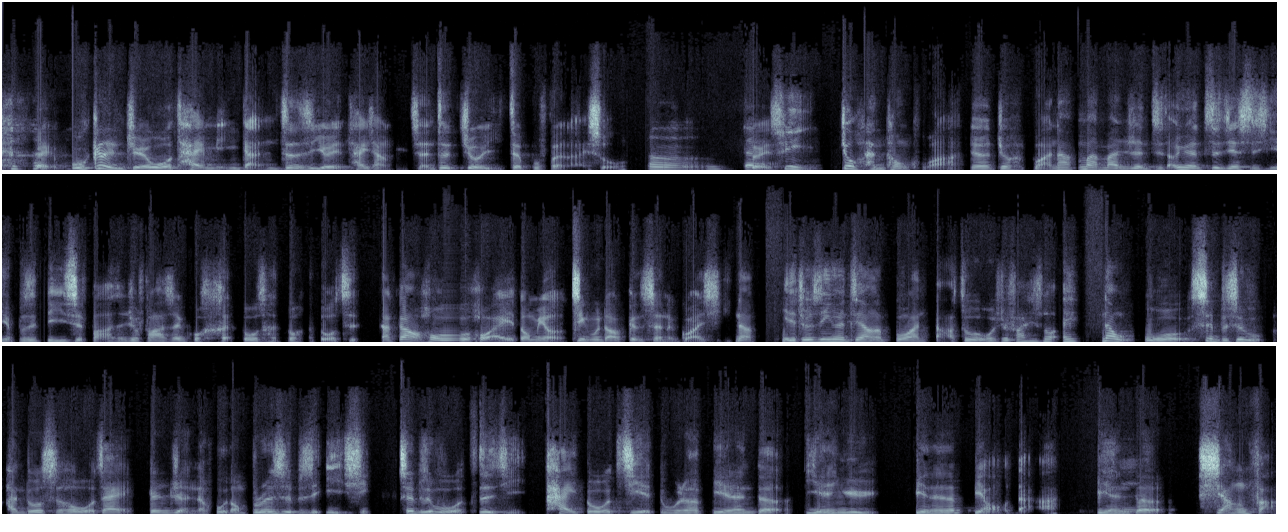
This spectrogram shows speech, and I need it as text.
对我个人觉得我太敏感，你真的是有点太像女生。这就以这部分来说，嗯，对，所以就很痛苦啊，就就很不安。那慢慢认知到，因为这件事情也不是第一次发生，就发生过很多很多很多次。那刚好后后来也都没有进入到更深的关系。那也就是因为这样的不安打住，我就发现说，哎，那我是不是很多时候我在跟人的互动，不论是不是异性，是不是我自己太多解读了别人的言语、别人的表达、别人的。想法，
